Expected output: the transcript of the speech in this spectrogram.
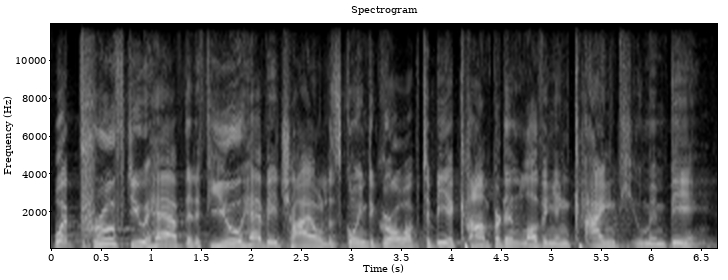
what proof do you have that if you have a child, it's going to grow up to be a competent, loving, and kind human being?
